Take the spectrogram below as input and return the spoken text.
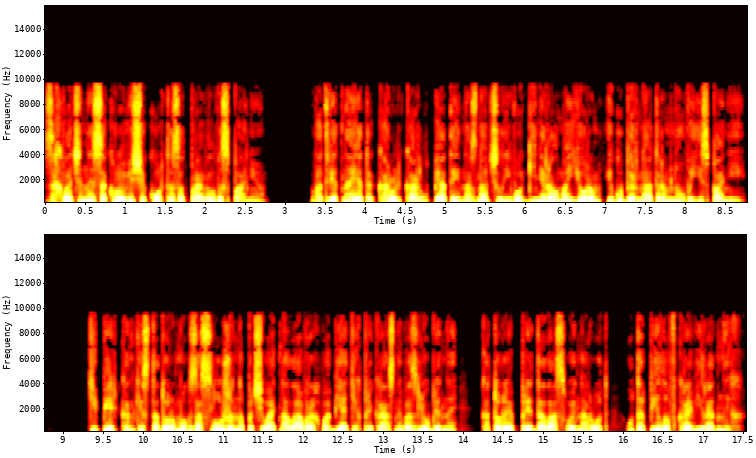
Захваченные сокровища Кортес отправил в Испанию. В ответ на это король Карл V назначил его генерал-майором и губернатором Новой Испании. Теперь конкистадор мог заслуженно почивать на лаврах в объятиях прекрасной возлюбленной, которая предала свой народ, утопила в крови родных.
